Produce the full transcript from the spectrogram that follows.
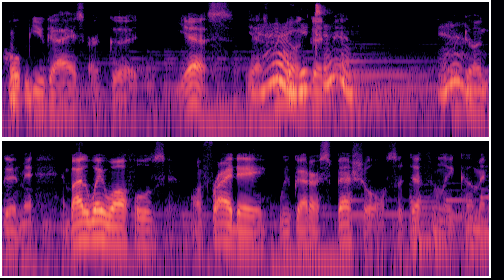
hope you guys are good." Yes, yes, Yeah, we're doing good, too. man. Yeah. We're doing good, man. And by the way, Waffles, on Friday we've got our special, so definitely come in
